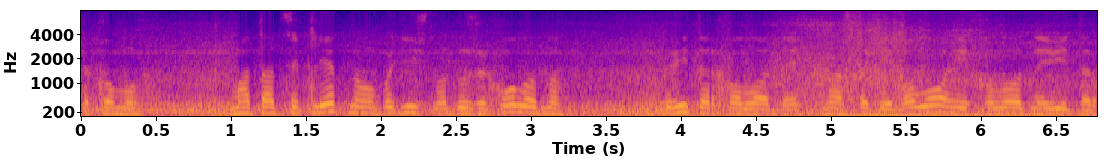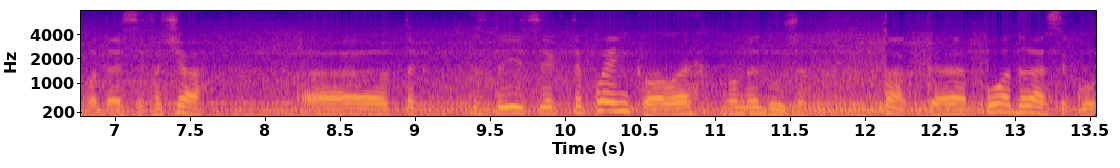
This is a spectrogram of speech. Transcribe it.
такому мотоциклетному, бо дійсно дуже холодно. Вітер холодний. У нас такий вологий, холодний вітер в Одесі. Хоча е, так здається, як тепленько, але ну не дуже. Так, е, по адресику.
